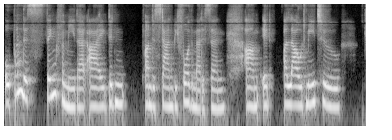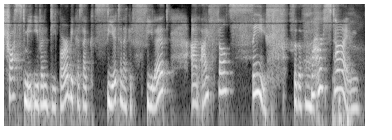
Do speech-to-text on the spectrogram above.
opened this thing for me that I didn't understand before the medicine. Um, it allowed me to trust me even deeper because I could see it and I could feel it. And I felt safe for the first time.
